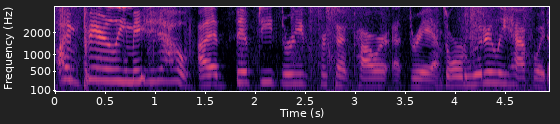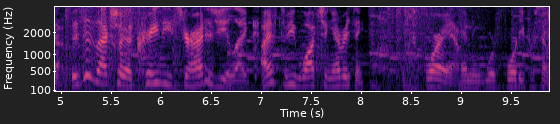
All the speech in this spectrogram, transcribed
I barely made it out. I have 53% power at 3 a.m. So we're literally halfway done. This is actually a crazy strategy. Like, I have to be watching everything. It's 4 a.m. and we're 40%.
